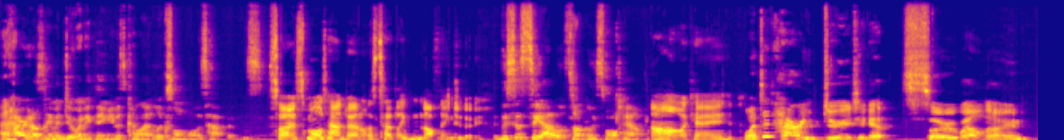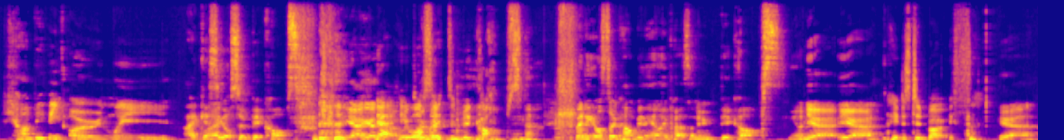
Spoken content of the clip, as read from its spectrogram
And Harry doesn't even do anything. He just kind of like looks on while this happens. So small town journalists had like nothing to do. This is Seattle. It's not really a small town. Oh, okay. What did Harry do to get so well known? He can't be the only. I guess he also bit cops. yeah, I guess Yeah, he would was do with it. the big cops. But he also can't be the only person who bit cops. You know? Yeah, yeah, He just did both. yeah.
